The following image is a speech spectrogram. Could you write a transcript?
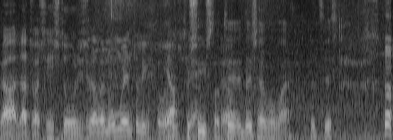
ja, dat was historisch wel een omwenteling geweest. Ja, precies. Dat, Ja. eh, dat is helemaal waar. Dat.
